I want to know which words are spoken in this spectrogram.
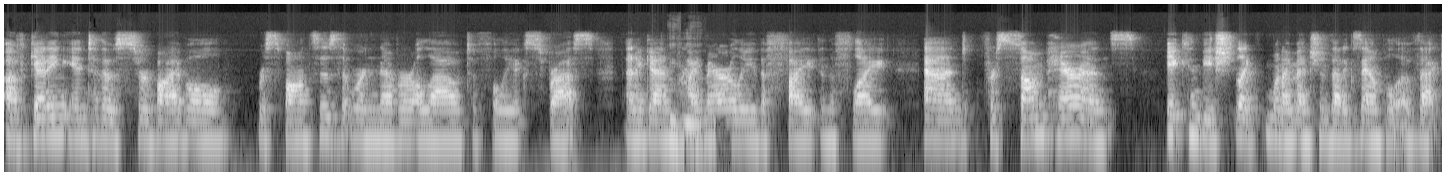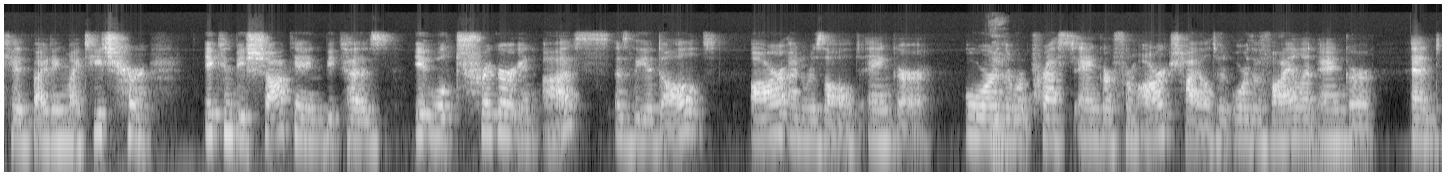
of getting into those survival responses that we're never allowed to fully express and again, mm-hmm. primarily the fight and the flight. And for some parents, it can be sh- like when I mentioned that example of that kid biting my teacher, it can be shocking because it will trigger in us as the adult our unresolved anger or yeah. the repressed anger from our childhood or the violent anger. And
